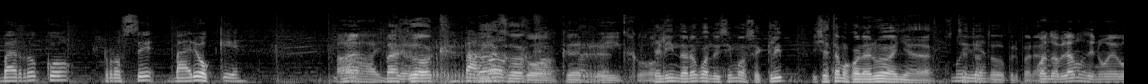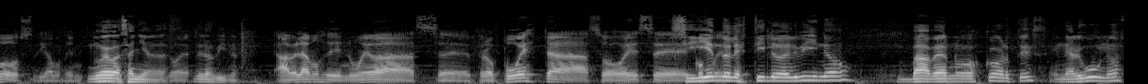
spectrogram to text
Barroco Rosé Baroque. Ay, qué Barroc, rico, Barroc. qué rico. Qué lindo, ¿no? Cuando hicimos el clip y ya estamos con la nueva añada. Muy ya bien. está todo preparado. Cuando hablamos de nuevos, digamos, de, Nuevas añadas de los vinos. Hablamos de nuevas eh, propuestas o es... eh, Siguiendo el estilo del vino, va a haber nuevos cortes. En algunos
